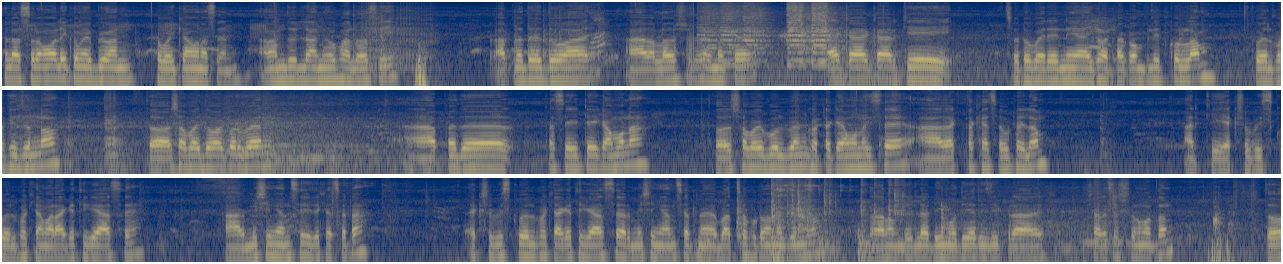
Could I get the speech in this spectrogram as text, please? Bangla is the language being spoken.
হ্যালো, আসসালামু আলাইকুম এভরিওয়ান। সবাই কেমন আছেন? আলহামদুলিল্লাহ, আমিও ভালো আছি। আপনাদের দোয়ায় আর আল্লাহর রহমতে একা একা আর কি ছোটো বাইরে নিয়ে এই ঘরটা কমপ্লিট করলাম কোয়েল পাখির জন্য। তো সবাই দোয়া করবেন। আপনাদের কাছে এইটাই কামনা। তো সবাই বলবেন ঘরটা কেমন হয়েছে আর একটা খেঁচা উঠাইলাম। আর কি একশো পিস কোয়েল পাখি আমার আগে থেকে আছে। আর মিশিং আনছি এই যে খেঁচাটা। একশো পিস কোয়েল পাখি আগে থেকে আছে আর মিশিং আনছে আপনার বাচ্চা ফুটানোর জন্য। তো আলহামদুলিল্লাহ ডিমও দিয়ে দিয়েছি প্রায় সাড়ে চারশোর মতন। তো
